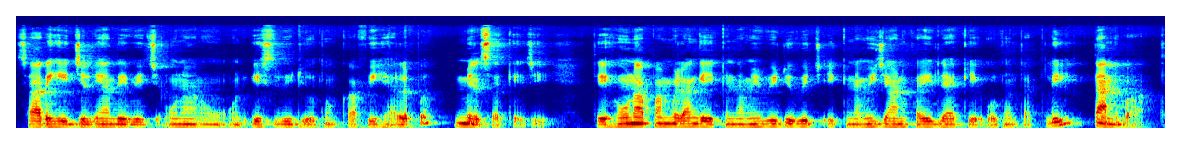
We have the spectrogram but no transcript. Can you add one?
ਸਾਰੇ ਹੀ ਜ਼ਿਲ੍ਹਿਆਂ ਦੇ ਵਿੱਚ ਉਹਨਾਂ ਨੂੰ ਇਸ ਵੀਡੀਓ ਤੋਂ ਕਾਫੀ ਹੈਲਪ ਮਿਲ ਸਕੇ ਜੀ। ਤੇ ਹੁਣ ਆਪਾਂ ਮਿਲਾਂਗੇ ਇੱਕ ਨਵੀਂ ਵੀਡੀਓ ਵਿੱਚ, ਇੱਕ ਨਵੀਂ ਜਾਣਕਾਰੀ ਲੈ ਕੇ। ਉਦੋਂ ਤੱਕ ਲਈ ਧੰਨਵਾਦ।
